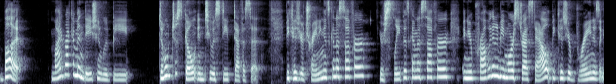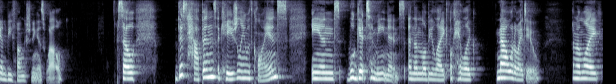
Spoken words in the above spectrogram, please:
but my recommendation would be don't just go into a steep deficit because your training is going to suffer, your sleep is going to suffer, and you're probably going to be more stressed out because your brain isn't going to be functioning as well. So, this happens occasionally with clients, and we'll get to maintenance, and then they'll be like, okay, well, like, now what do I do? And I'm like,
